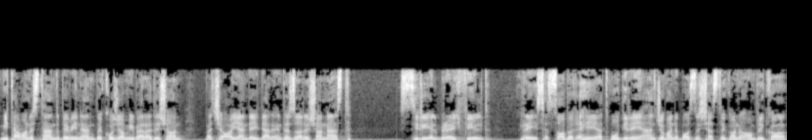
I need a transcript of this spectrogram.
می توانستند ببینند به کجا میبردشان و چه آینده ای در انتظارشان است؟ سیریل بریکفیلد رئیس سابق هیئت مدیره انجمن بازنشستگان آمریکا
